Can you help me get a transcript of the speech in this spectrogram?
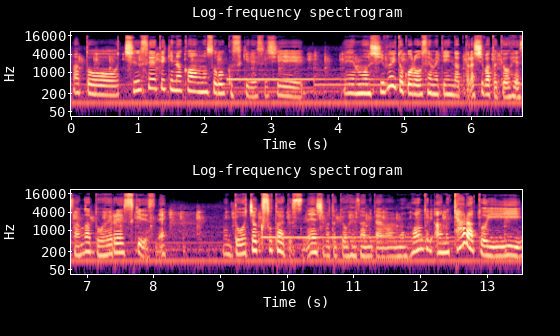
あと中性的な顔もすごく好きですし、えー、もう渋いところを攻めていいんだったら柴田恭平さんがどえれ好きですね。もう同着ソタイプですね柴田恭平さんみたいなもう本当にあのキャラといい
